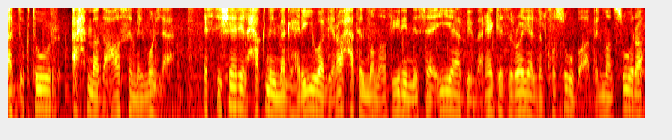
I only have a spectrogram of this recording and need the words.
الدكتور أحمد عاصم الملا استشاري الحقن المجهري وجراحة المناظير النسائية بمراكز رويال للخصوبة بالمنصورة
